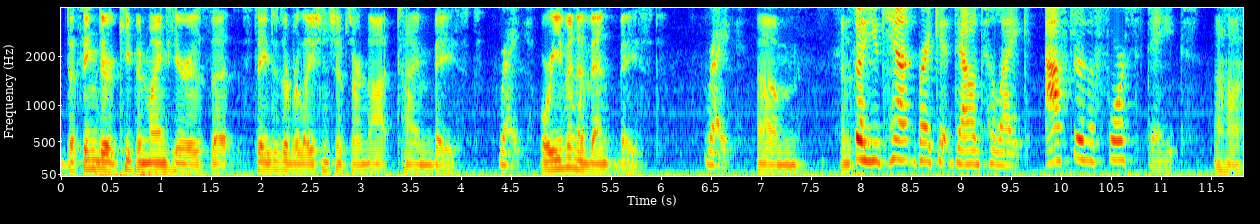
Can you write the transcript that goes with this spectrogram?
the thing to keep in mind here is that stages of relationships are not time based, right, or even event based, right. Um, so you can't break it down to like after the fourth date, uh-huh.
